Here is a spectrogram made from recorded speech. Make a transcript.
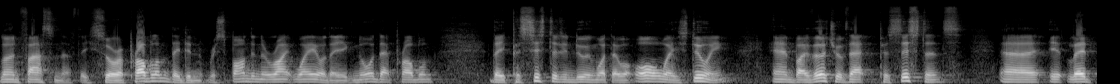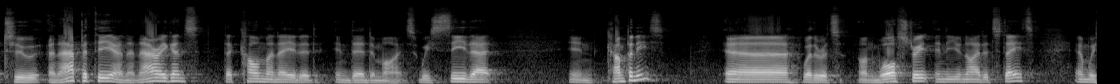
learn fast enough. They saw a problem, they didn't respond in the right way, or they ignored that problem. They persisted in doing what they were always doing, and by virtue of that persistence, uh, it led to an apathy and an arrogance that culminated in their demise. We see that in companies, uh, whether it's on Wall Street in the United States, and we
